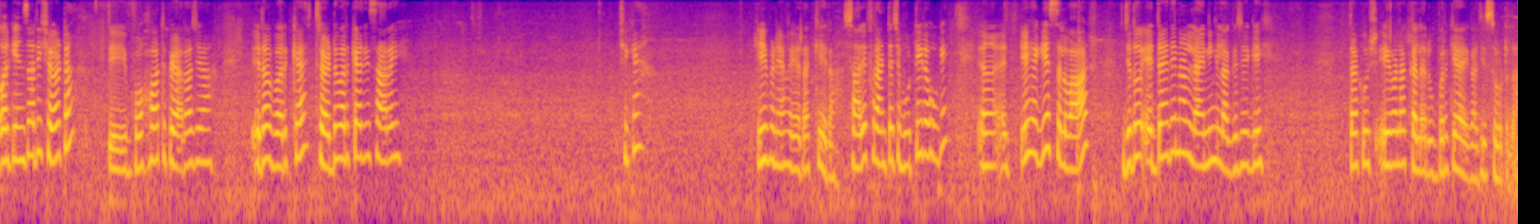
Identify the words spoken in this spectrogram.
ਔਰਗੇਂਜ਼ਾ ਦੀ ਸ਼ਰਟ ਆ ਤੇ ਬਹੁਤ ਪਿਆਰਾ ਜਿਹਾ ਇਹਦਾ ਵਰਕ ਹੈ ਥ੍ਰੈਡ ਵਰਕ ਹੈ ਜੀ ਸਾਰਾ ਹੀ। ਠੀਕ ਹੈ? ਇਹ ਬਣਿਆ ਹੋਇਆ ਇਹਦਾ ਘੇਰਾ। ਸਾਰੇ ਫਰੰਟ 'ਚ ਬੂਟੀ ਰਹੂਗੀ। ਇਹ ਹੈਗੀ ਹੈ ਸਲਵਾਰ। ਜਦੋਂ ਇਦਾਂ ਇਹਦੇ ਨਾਲ ਲਾਈਨਿੰਗ ਲੱਗ ਜੇਗੀ, ਤਾਂ ਕੁਝ ਇਹ ਵਾਲਾ ਕਲਰ ਉੱਭਰ ਕੇ ਆਏਗਾ ਜੀ ਸੂਟ ਦਾ।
